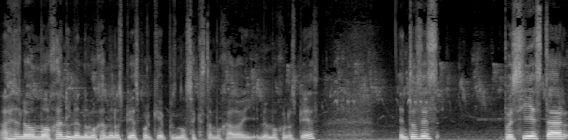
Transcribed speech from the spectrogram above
A veces luego mojan y me ando mojando los pies porque pues no sé que está mojado y me mojo los pies. Entonces, pues sí estar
